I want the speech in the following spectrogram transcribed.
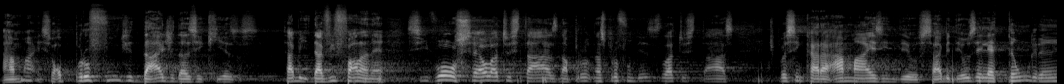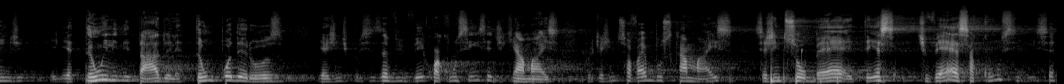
há mais. Olha a profundidade das riquezas. Sabe, Davi fala, né? Se vou ao céu, lá tu estás, nas profundezas, lá tu estás. Tipo assim, cara, há mais em Deus, sabe? Deus, ele é tão grande, ele é tão ilimitado, ele é tão poderoso e a gente precisa viver com a consciência de que há mais, porque a gente só vai buscar mais se a gente souber, ter tiver essa consciência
